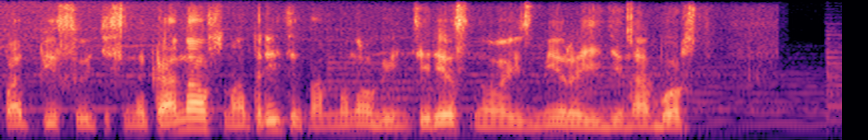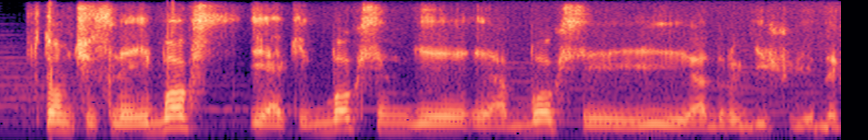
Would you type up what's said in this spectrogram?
Подписывайтесь на канал, смотрите, там много интересного из мира единоборств. В том числе и бокс, и о кикбоксинге, и о боксе, и о других видах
